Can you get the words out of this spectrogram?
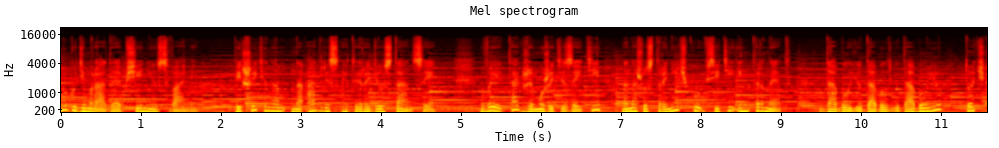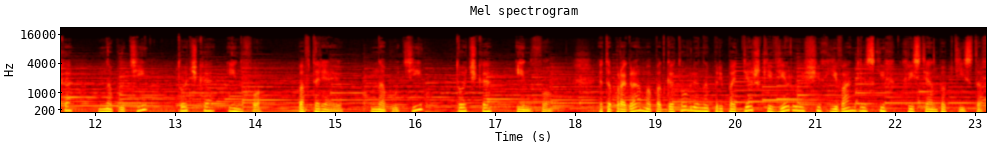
мы будем рады общению с вами. Пишите нам на адрес этой радиостанции – вы также можете зайти на нашу страничку в сети интернет www.naputi.info. Повторяю, naputi.info. Эта программа подготовлена при поддержке верующих евангельских христиан-баптистов.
